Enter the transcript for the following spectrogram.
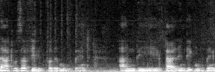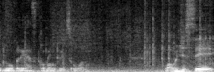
that was a fillip for the movement, and the Paralympic movement globally has come into its own. What would you say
